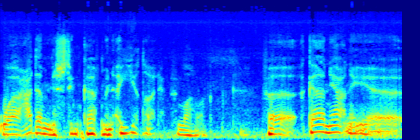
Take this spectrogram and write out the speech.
وعدم الاستنكاف من أي طالب. الله أكبر. فكان يعني آه،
